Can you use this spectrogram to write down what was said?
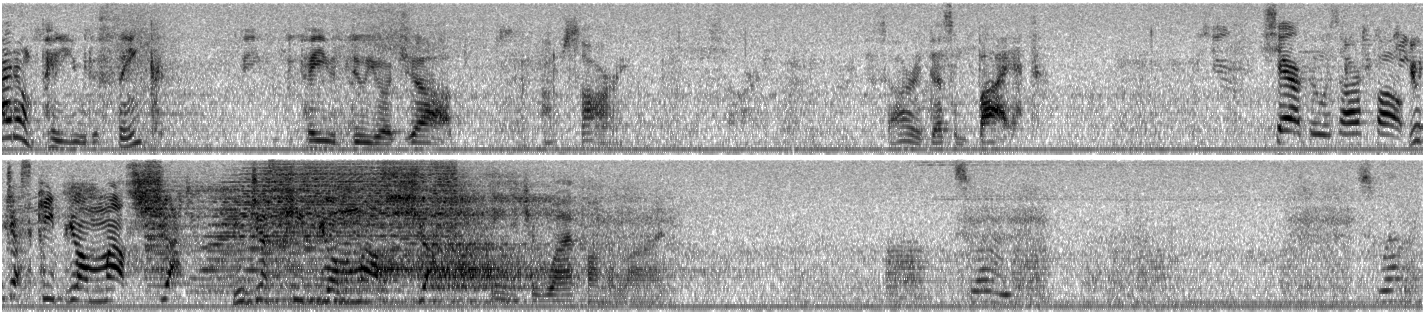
I don't pay you to think. I pay you to do your job. I'm sorry. Sorry Sorry doesn't buy it. Sheriff, it was our fault. You just keep your mouth shut. You just keep your mouth shut. Ain't it your wife on the line? Swelling. Swelling.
